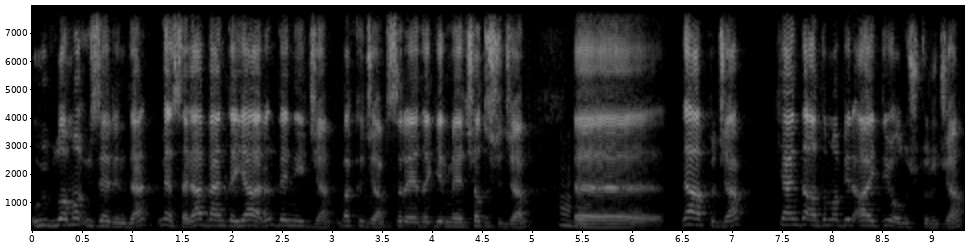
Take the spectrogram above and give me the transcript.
uygulama üzerinden mesela ben de yarın deneyeceğim, bakacağım, sıraya da girmeye çalışacağım. E, ne yapacağım? Kendi adıma bir ID oluşturacağım.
